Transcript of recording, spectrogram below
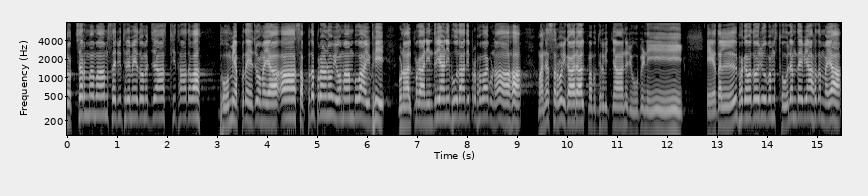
ത്വക്ചർമ്മ മാം സരുധിരമേതോ മജ്ജാസ്ഥിധാതവ ഭൂമ്യപ്തേജോമയ ആ സപ്തപ്രാണോ വ്യോമാംബുവായുഭി ഗുണാത്മകാനി ഇന്ദ്രിയാണി ഭൂതാദിപ്രഭവ ഗുണാഹ. മനസ്സർവവികാരാത്മബുദ്ധിർവിജ്ഞാനരൂപിണീ. ഏതൽ ഭഗവതോ രൂപം സ്ഥൂലം ദേവ്യാഹൃതം മയാ.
